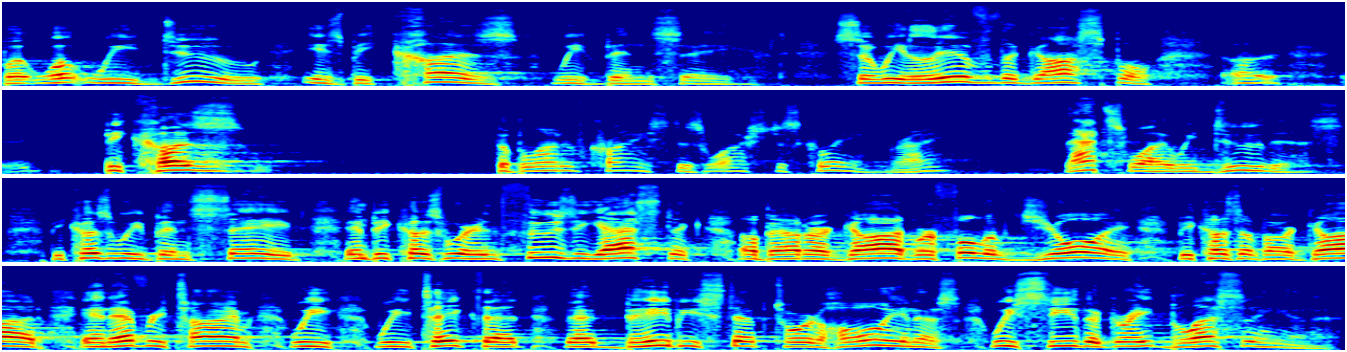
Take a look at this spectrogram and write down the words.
But what we do is because we've been saved. So we live the gospel. Uh, because the blood of Christ has washed us clean, right? That's why we do this. Because we've been saved and because we're enthusiastic about our God. We're full of joy because of our God. And every time we, we take that, that baby step toward holiness, we see the great blessing in it.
